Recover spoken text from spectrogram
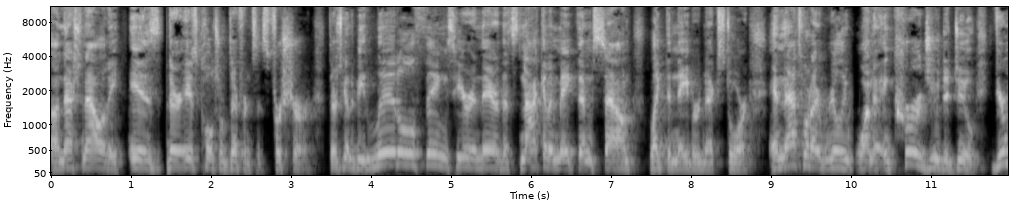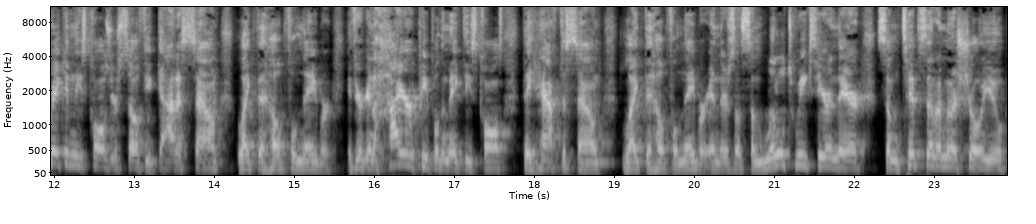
uh, nationality is there is cultural differences for sure. There's going to be little things here and there that's not going to make them sound like the neighbor next door. And that's what I really want to encourage you to do. If you're making these calls yourself, you got to sound like the helpful neighbor. If you're going to hire people to make these calls, they have to sound like the helpful neighbor. And there's some little tweaks here and there, some tips that I'm going to show you.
